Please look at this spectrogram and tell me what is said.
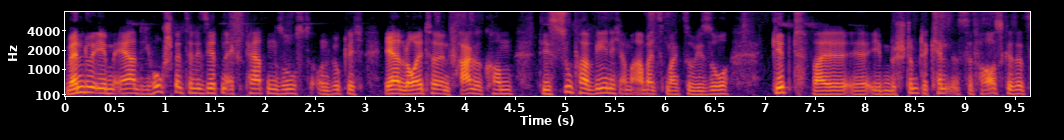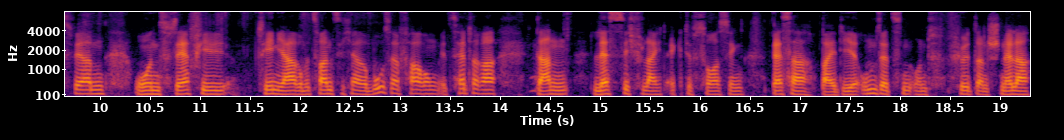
Wenn du eben eher die hochspezialisierten Experten suchst und wirklich eher Leute in Frage kommen, die es super wenig am Arbeitsmarkt sowieso gibt, weil äh, eben bestimmte Kenntnisse vorausgesetzt werden und sehr viel 10 Jahre bis 20 Jahre Berufserfahrung etc., dann lässt sich vielleicht Active Sourcing besser bei dir umsetzen und führt dann schneller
